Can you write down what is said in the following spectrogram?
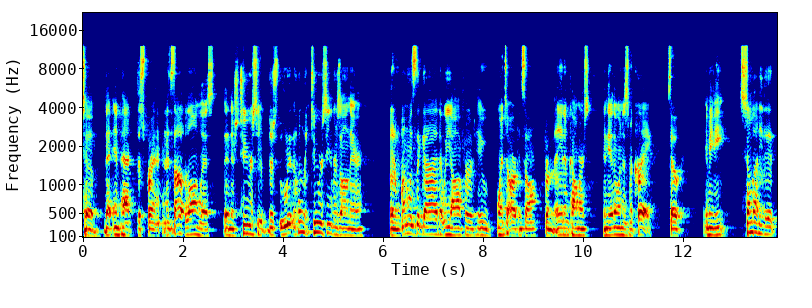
to that impact the spread. And it's not a long list. And there's two receivers. There's only two receivers on there, and one was the guy that we offered who went to Arkansas from A and M Commerce, and the other one is McCray. So, I mean, he somebody that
